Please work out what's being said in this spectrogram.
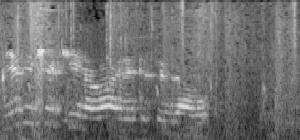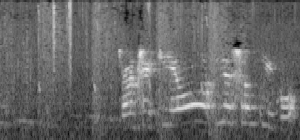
Vieni in cecchina, vai, vedi sei bravo. C'è un cecchino, oh, io sono tipo.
